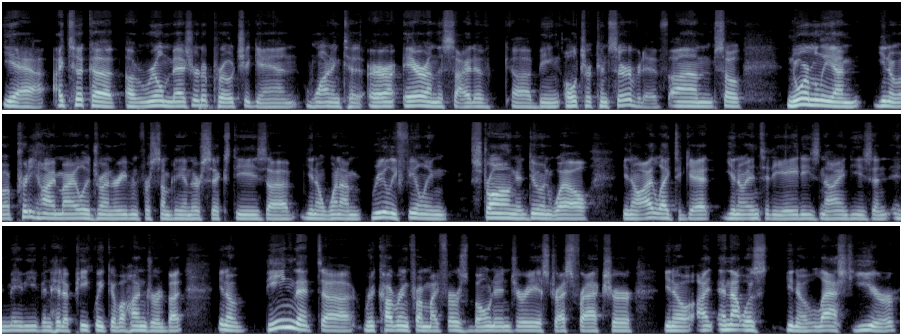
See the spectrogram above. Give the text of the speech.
Yeah, I took a, a real measured approach again, wanting to err, err on the side of uh, being ultra conservative. Um, so normally I'm, you know, a pretty high mileage runner, even for somebody in their 60s. Uh, you know, when I'm really feeling strong and doing well, you know, I like to get, you know, into the 80s, 90s, and, and maybe even hit a peak week of 100. But, you know, being that uh, recovering from my first bone injury, a stress fracture, you know, I, and that was, you know, last year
